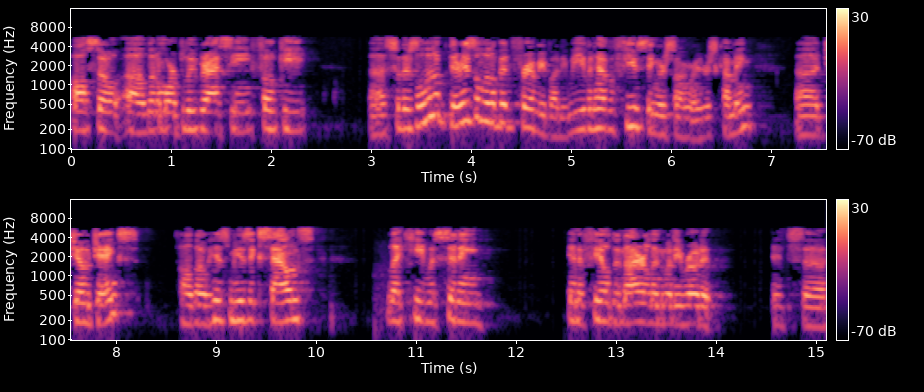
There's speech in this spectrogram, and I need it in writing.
also a little more bluegrassy, folky. Uh, so there's a little, there is a little bit for everybody. We even have a few singer-songwriters coming. Uh, Joe Jencks, although his music sounds like he was sitting in a field in Ireland when he wrote it, it's uh,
